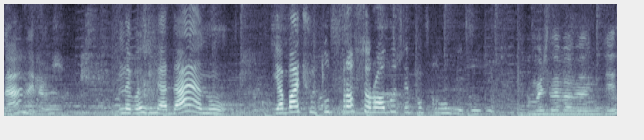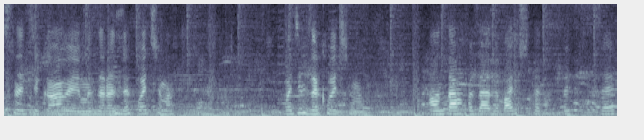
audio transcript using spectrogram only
Да, Нелюш? Не виглядає, ну. Я бачу, тут просто роботи по кругу будуть. А можливо, він дійсно цікавий, і ми зараз захочемо. Потім захочемо. Он там позаду, бачите, це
